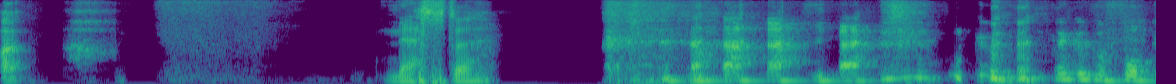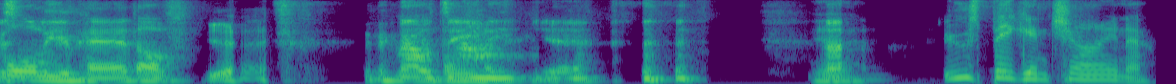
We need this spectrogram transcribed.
Nesta. yeah. Think of a footballer you've heard of. Yeah. Maldini, yeah. Yeah. Who's big in China?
